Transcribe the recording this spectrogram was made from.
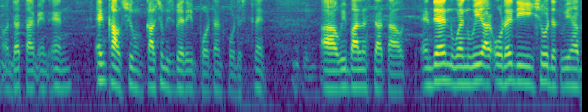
on that time and N and calcium calcium is very important for the strength Okay. uh, we balance that out and then when we are already sure that we have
